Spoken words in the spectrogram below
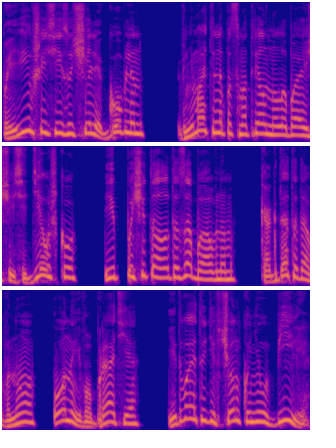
Появившийся из ущелья гоблин внимательно посмотрел на улыбающуюся девушку и посчитал это забавным. Когда-то давно он и его братья едва эту девчонку не убили,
